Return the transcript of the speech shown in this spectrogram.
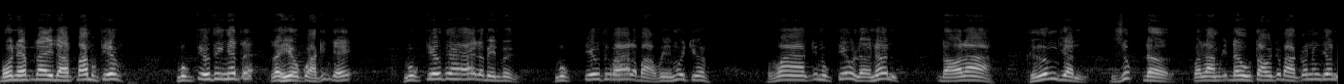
4F này đạt 3 mục tiêu. Mục tiêu thứ nhất là hiệu quả kinh tế, mục tiêu thứ hai là bền vững, mục tiêu thứ ba là bảo vệ môi trường và cái mục tiêu lớn hơn đó là hướng dẫn, giúp đỡ và làm cái đầu tàu cho bà con nông dân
